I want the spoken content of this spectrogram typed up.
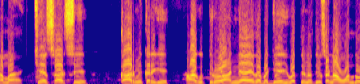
ನಮ್ಮ ಕೆ ಎಸ್ ಆರ್ ಸಿ ಕಾರ್ಮಿಕರಿಗೆ ಆಗುತ್ತಿರುವ ಅನ್ಯಾಯದ ಬಗ್ಗೆ ಇವತ್ತಿನ ದಿವಸ ನಾವು ಒಂದು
